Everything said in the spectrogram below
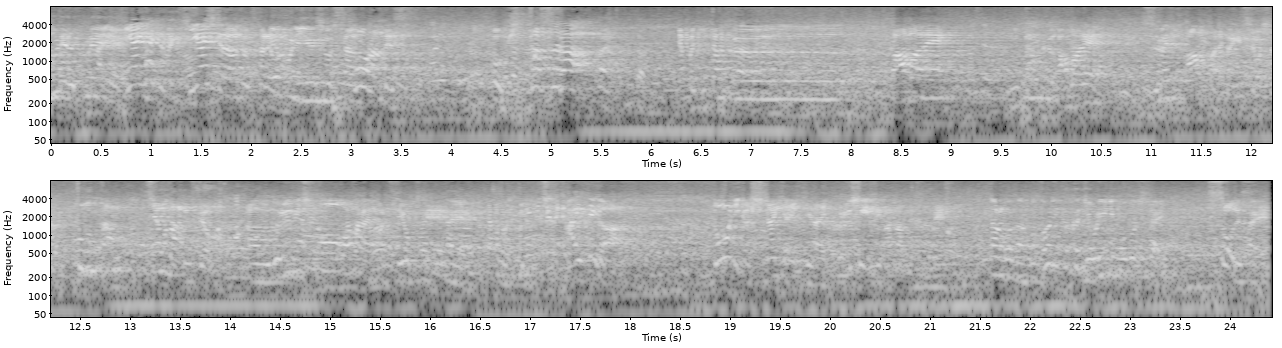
溢れるプレー気合が入ってて気合しかなかったんです彼は。エモに優勝したそうなんです。もうひたすら、やっぱ二択暴れ、二択暴れ、すべてアンパで投げしてました。取った、やったんですよ。あのグルビチの技がやっぱり強くて、はいやっぱそのグルビチって相手がどうにかしなきゃいけない苦しい時間なんですよね。なるほどとにかく上位に戻したいそうですね。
